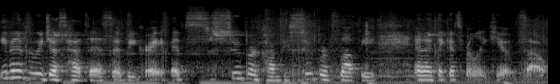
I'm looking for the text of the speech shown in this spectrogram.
even if we just had this, it'd be great. It's super comfy, super fluffy, and I think it's really cute. So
